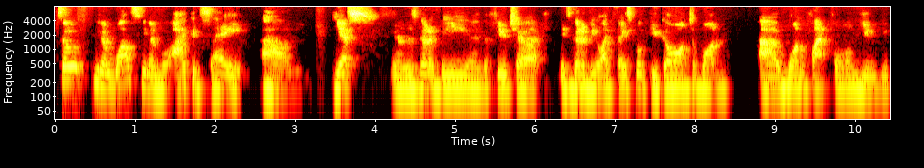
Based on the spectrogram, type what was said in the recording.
so you know, whilst you know, I could say um, yes, you know, there's going to be in the future. It's going to be like Facebook. You go onto one uh, one platform, you, you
